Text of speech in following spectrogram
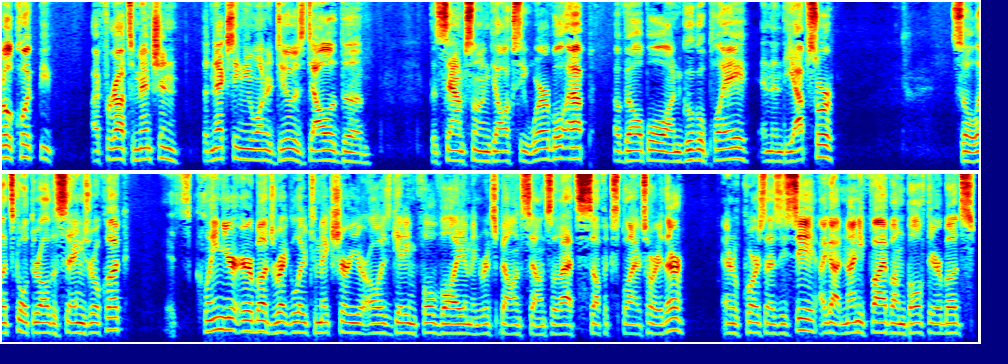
Real quick, I forgot to mention, the next thing you want to do is download the, the Samsung Galaxy Wearable app, available on Google Play and then the App Store. So let's go through all the settings real quick. It's clean your earbuds regularly to make sure you're always getting full volume and rich balanced sound. So that's self-explanatory there. And of course, as you see, I got 95 on both earbuds.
